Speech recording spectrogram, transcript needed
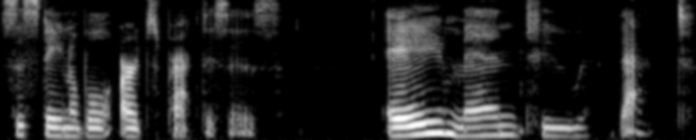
sustainable arts practices. Amen to that.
